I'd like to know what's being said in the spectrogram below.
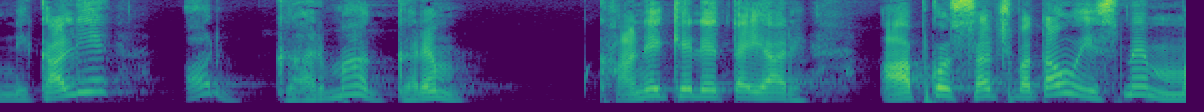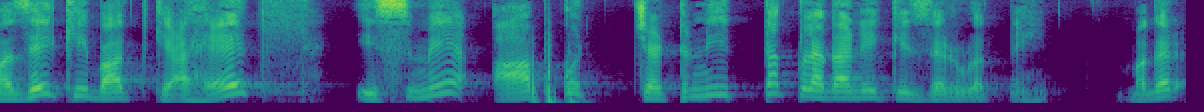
निकालिए और गर्मा गर्म खाने के लिए तैयार है। आपको सच बताऊँ इसमें मज़े की बात क्या है? इसमें आपको चटनी तक लगाने की ज़रूरत नहीं। मगर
